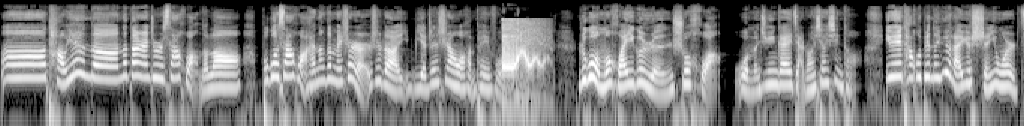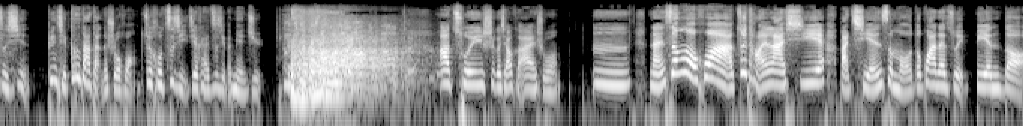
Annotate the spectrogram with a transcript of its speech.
嗯，讨厌的那当然就是撒谎的喽。不过撒谎还能跟没事人似的，也真是让我很佩服。如果我们怀疑一个人说谎，我们就应该假装相信他，因为他会变得越来越神勇而自信，并且更大胆的说谎，最后自己揭开自己的面具。阿崔是个小可爱，说。嗯，男生的话最讨厌那些把钱什么都挂在嘴边的，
